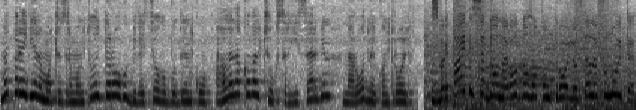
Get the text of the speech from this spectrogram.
Ми перевіримо, чи зремонтують дорогу біля цього будинку. Галина Ковальчук, Сергій Сербін, Народний контроль. Звертайтеся до народного контролю. Телефонуйте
